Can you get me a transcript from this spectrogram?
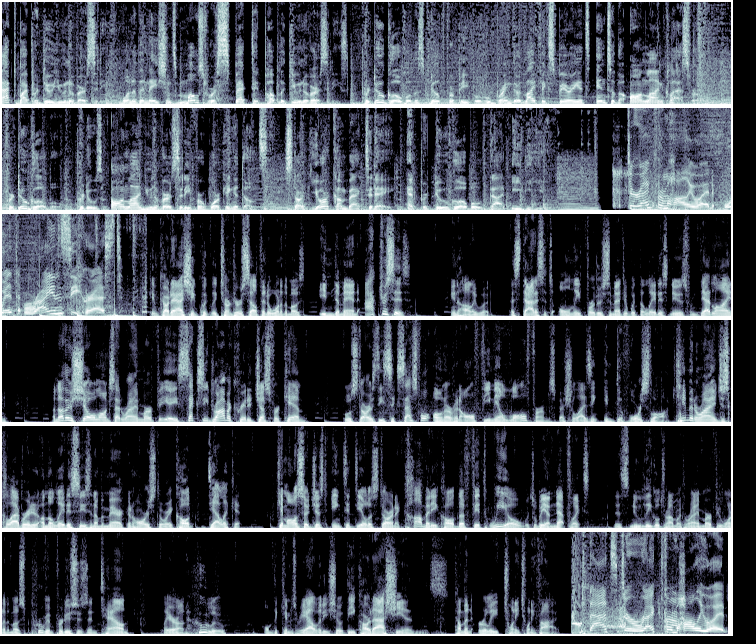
Backed by Purdue University, one of the nation's most respected public universities, Purdue Global is built for people who bring their life experience into the online classroom. Purdue Global, Purdue's online university for working adults. Start your comeback today at purdueglobal.edu. Direct from Hollywood with Ryan Seacrest. Kim Kardashian quickly turned herself into one of the most in demand actresses in Hollywood, a status that's only further cemented with the latest news from Deadline. Another show alongside Ryan Murphy, a sexy drama created just for Kim, who stars as the successful owner of an all female law firm specializing in divorce law. Kim and Ryan just collaborated on the latest season of American Horror Story called Delicate. Kim also just inked a deal to star in a comedy called The Fifth Wheel, which will be on Netflix. This new legal drama with Ryan Murphy, one of the most proven producers in town, player on Hulu, home to Kim's reality show, The Kardashians, coming early 2025. That's direct from Hollywood.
